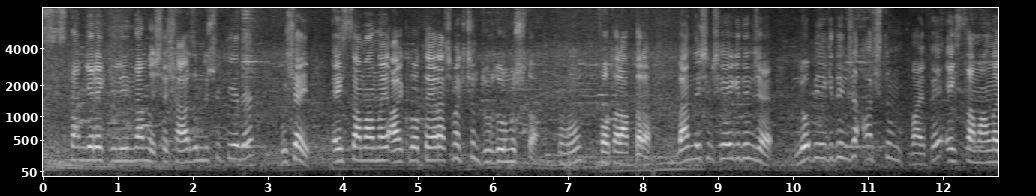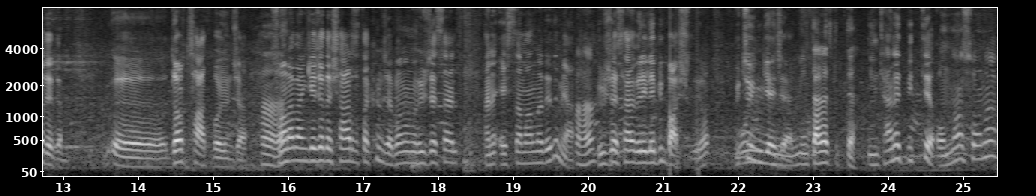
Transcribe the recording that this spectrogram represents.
Sistem gerekliliğinden de işte şarjım düşük diye de bu şey eş zamanlı iCloud'da yer açmak için durdurmuştu Hı hı. fotoğrafları. Ben de şimdi şeye gidince, lobiye gidince açtım Wi-Fi'yi eş zamanlı dedim. Ee, 4 saat boyunca. Ha. Sonra ben gece de şarjı takınca ben onu hücresel hani eş zamanlı dedim ya. Aha. Hücresel veriyle bir başlıyor. Bütün gece. Hmm, İnternet gitti. İnternet bitti. Ondan sonra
